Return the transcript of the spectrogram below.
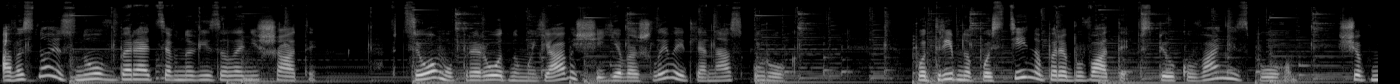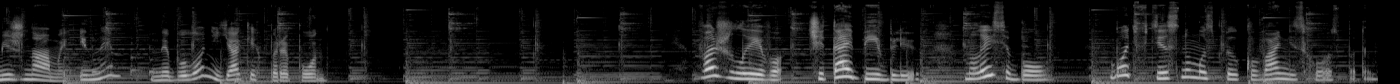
а весною знов вбереться в нові зелені шати. В цьому природному явищі є важливий для нас урок. Потрібно постійно перебувати в спілкуванні з Богом, щоб між нами і ним не було ніяких перепон. Важливо, читай Біблію, молися Богу, будь в тісному спілкуванні з Господом.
